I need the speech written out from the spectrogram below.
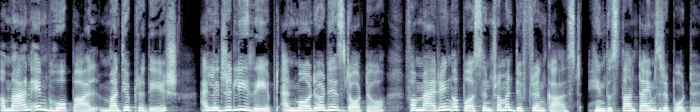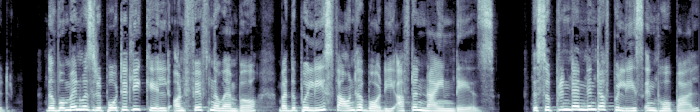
A man in Bhopal, Madhya Pradesh, allegedly raped and murdered his daughter for marrying a person from a different caste, Hindustan Times reported. The woman was reportedly killed on 5th November, but the police found her body after nine days. The superintendent of police in Bhopal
